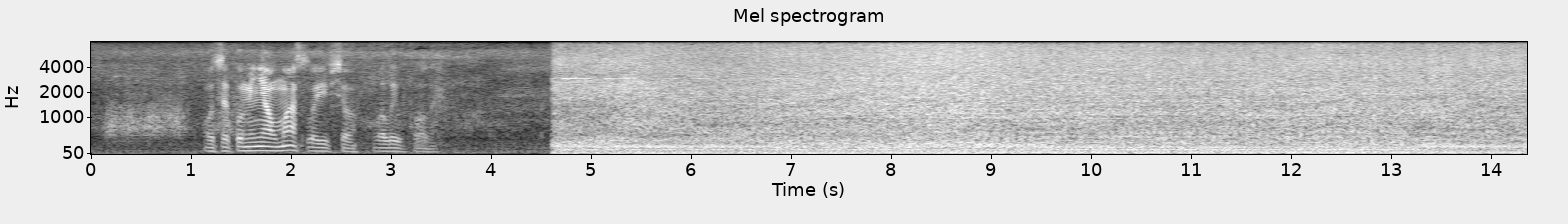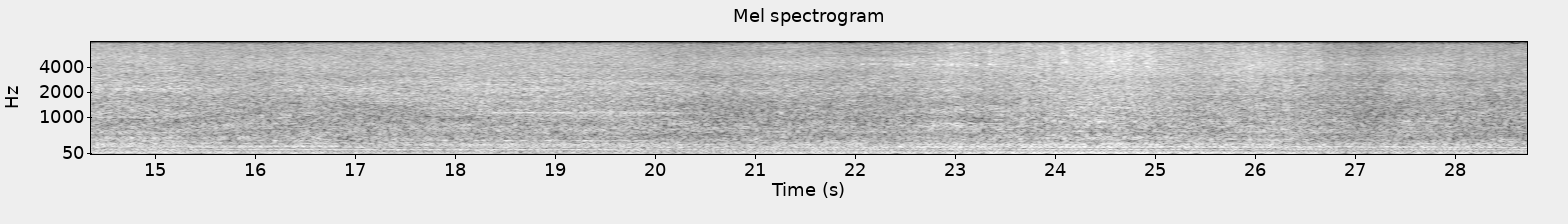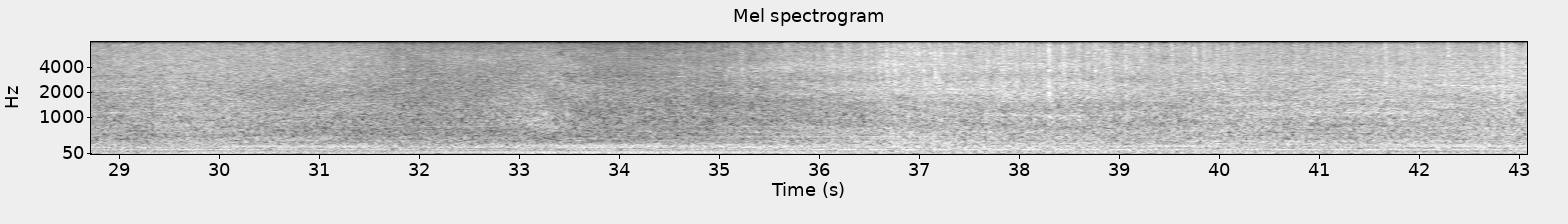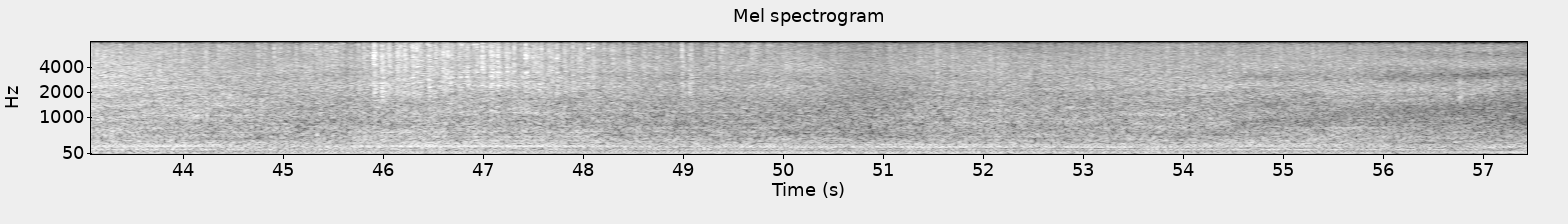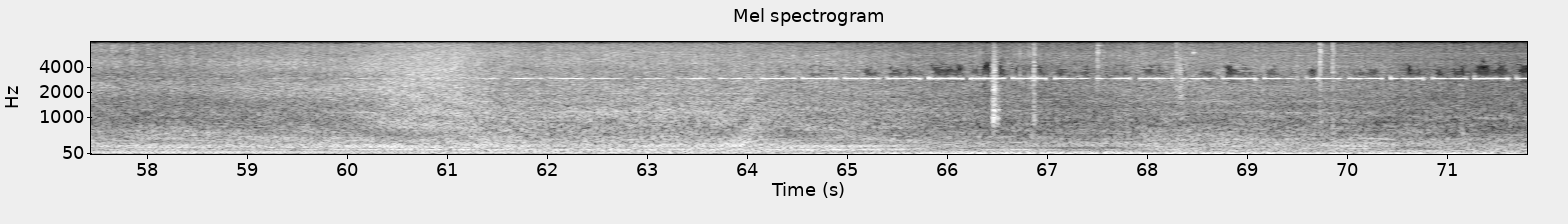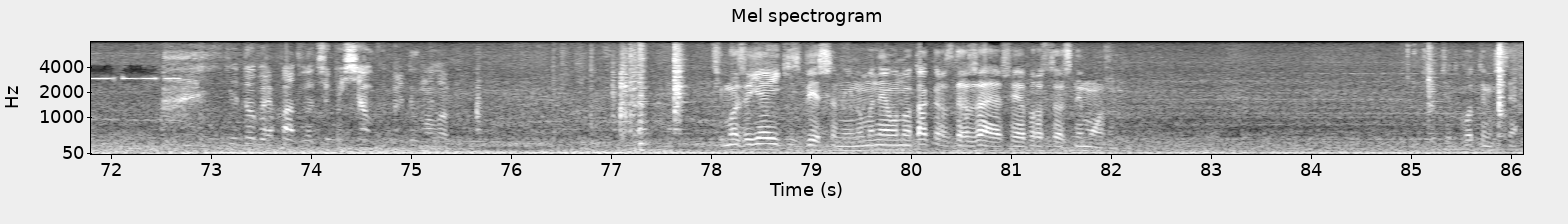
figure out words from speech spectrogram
Оце поміняв масло і все, валив поле. Чи може я якийсь бешений, ну мене воно так роздражає, що я просто аж не можу. Відкотимося.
